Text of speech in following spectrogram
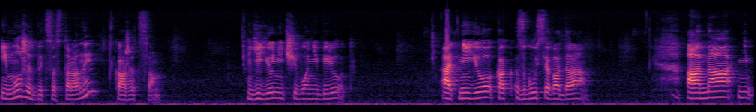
И может быть со стороны кажется, ее ничего не берет. От нее как с гуся вода. Она не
